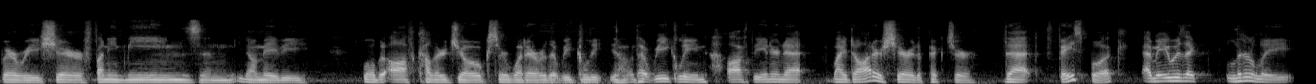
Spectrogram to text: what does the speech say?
where we share funny memes and you know maybe a little bit off color jokes or whatever that we glean, you know that we glean off the internet. My daughter shared a picture that Facebook, I mean it was like literally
